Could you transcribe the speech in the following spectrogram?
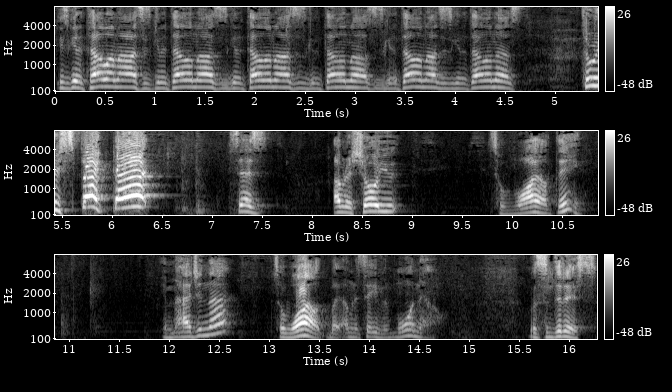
he's going to tell on us, he's going to tell on us, he's going to tell on us, he's going to tell on us, he's going to tell on us, he's going to tell on us. To respect that, he says, I'm going to show you. It's a wild thing. Imagine that. It's a wild, but I'm going to say even more now. Listen to this.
